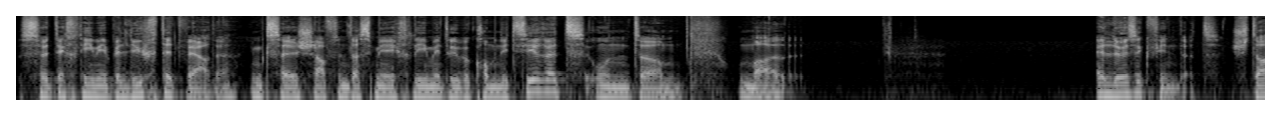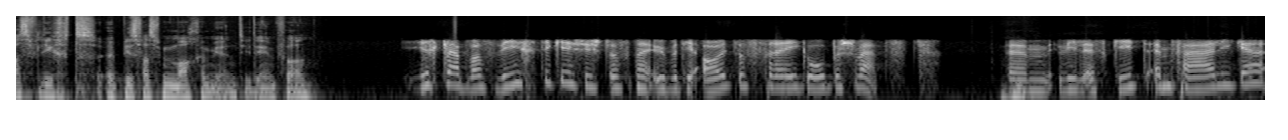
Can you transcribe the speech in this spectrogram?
sollte ein bisschen mehr beleuchtet werden in Gesellschaft und dass wir ein bisschen mehr darüber kommunizieren und, ähm, und mal eine Lösung finden. Ist das vielleicht etwas, was wir machen müssen in dem Fall? Ich glaube, was wichtig ist, ist, dass man über die Altersfreigabe schwätzt. Mhm. Ähm, weil es gibt Empfehlungen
